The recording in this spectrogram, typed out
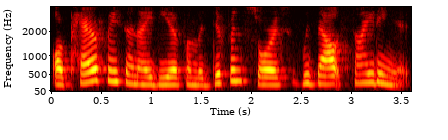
or paraphrase an idea from a different source without citing it.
